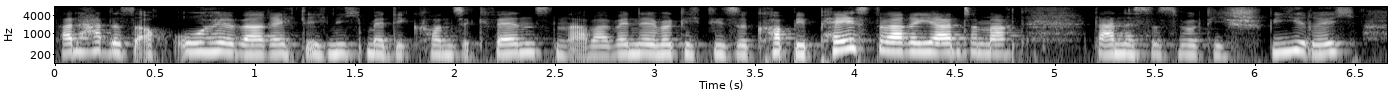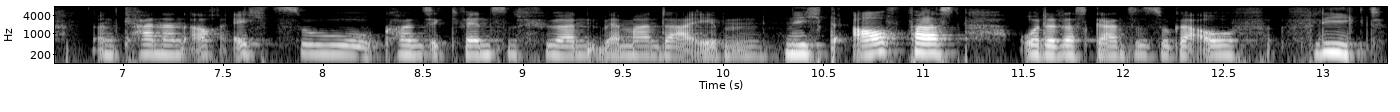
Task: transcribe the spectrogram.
dann hat es auch urheberrechtlich nicht mehr die Konsequenzen. Aber wenn ihr wirklich diese Copy-Paste-Variante macht, dann ist es wirklich schwierig und kann dann auch echt zu Konsequenzen führen, wenn man da eben nicht aufpasst oder das Ganze sogar auffliegt.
